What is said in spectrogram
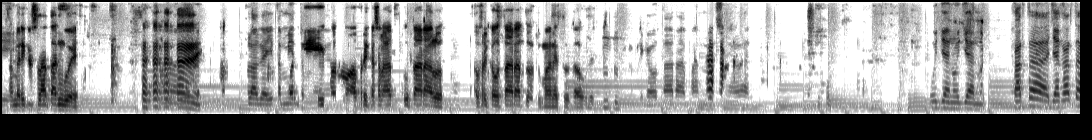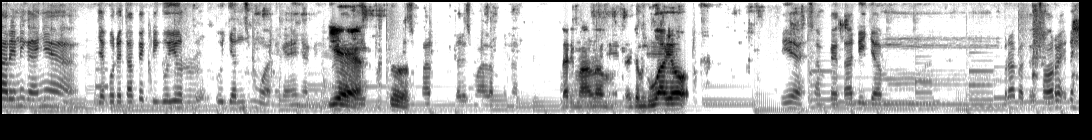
Jadi- Amerika Selatan gue. Oh, Kalau agak hitam hitam. Itu lo Afrika Selatan Utara lo. Afrika Utara tuh gimana tuh tahu deh. Afrika Utara panas jalan. Hujan, hujan. Jakarta, Jakarta hari ini kayaknya Jabodetabek diguyur hujan semua nih kayaknya nih. Iya, Dari- betul. Dari semalam, dari semalam benar. Dari malam, dari jam 2 yo. Iya, sampai tadi jam berapa tuh? Sore deh.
